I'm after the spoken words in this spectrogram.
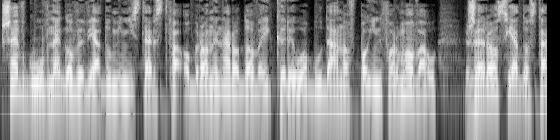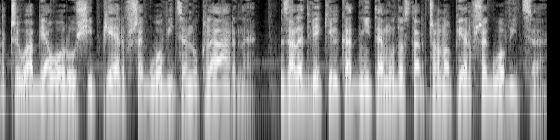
Szef głównego wywiadu Ministerstwa Obrony Narodowej Kryło Budanow poinformował, że Rosja dostarczyła Białorusi pierwsze głowice nuklearne. Zaledwie kilka dni temu dostarczono pierwsze głowice.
